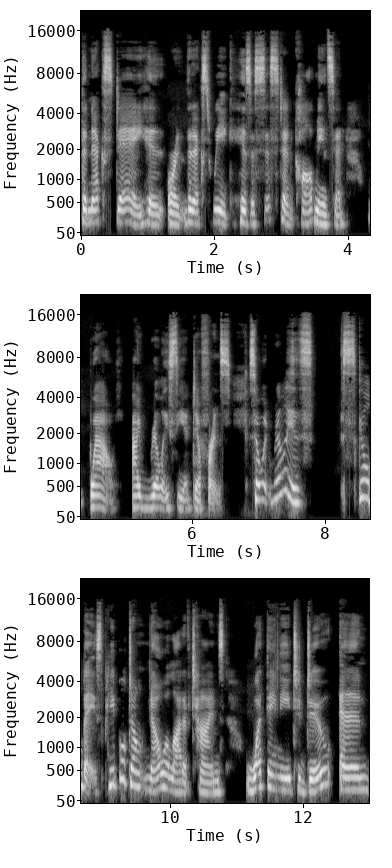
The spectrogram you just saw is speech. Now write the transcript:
the next day, his or the next week, his assistant called me and said, Wow, I really see a difference. So it really is skill based. People don't know a lot of times what they need to do and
